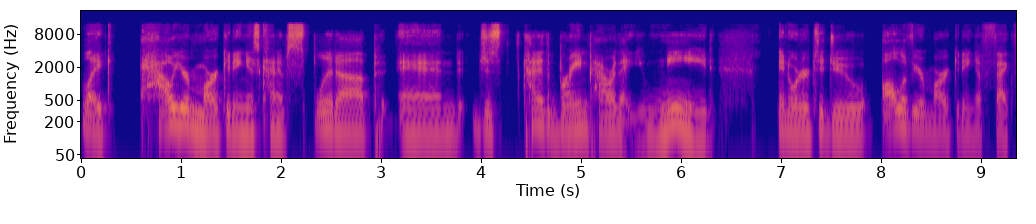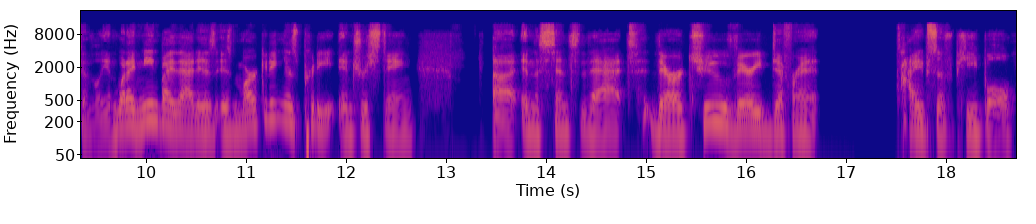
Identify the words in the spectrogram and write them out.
like how your marketing is kind of split up and just kind of the brain power that you need in order to do all of your marketing effectively. And what I mean by that is is marketing is pretty interesting uh, in the sense that there are two very different types of people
